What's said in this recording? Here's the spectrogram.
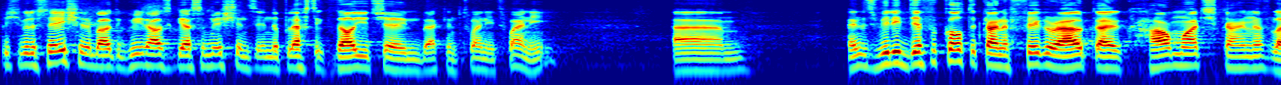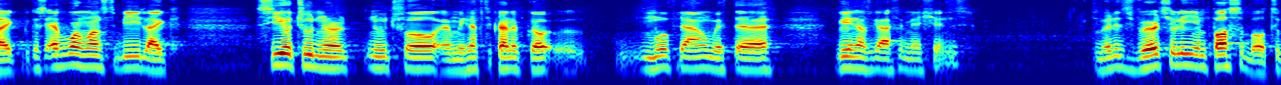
visualization about the greenhouse gas emissions in the plastic value chain back in 2020. Um, and it's really difficult to kind of figure out like how much kind of like, because everyone wants to be like CO2 neutral and we have to kind of go move down with the greenhouse gas emissions. But it's virtually impossible to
